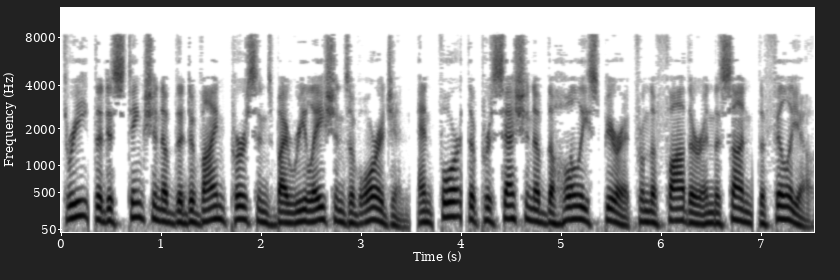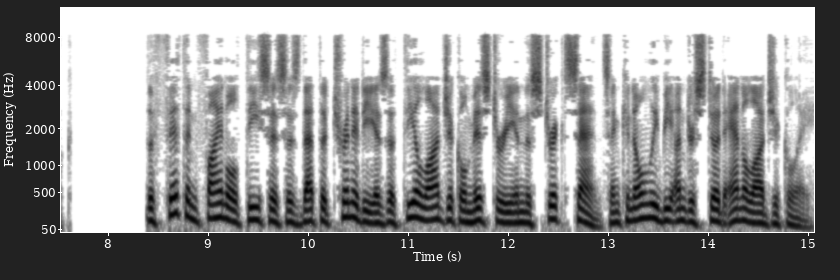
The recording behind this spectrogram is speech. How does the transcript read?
3 the distinction of the divine persons by relations of origin, and 4 the procession of the Holy Spirit from the Father and the Son the Filioque. The fifth and final thesis is that the Trinity is a theological mystery in the strict sense and can only be understood analogically.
